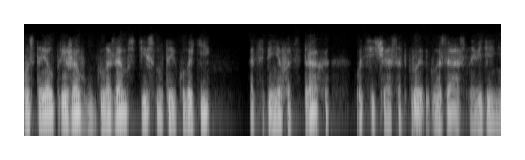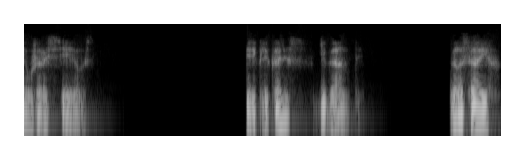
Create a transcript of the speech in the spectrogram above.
Он стоял, прижав к глазам стиснутые кулаки, оцепенев от страха, вот сейчас откроет глаза, а сновидение уже рассеялось. Перекликались гиганты. Голоса их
